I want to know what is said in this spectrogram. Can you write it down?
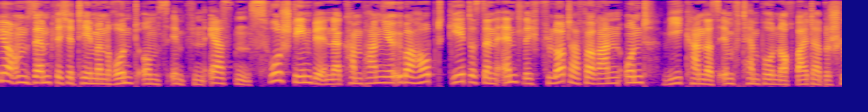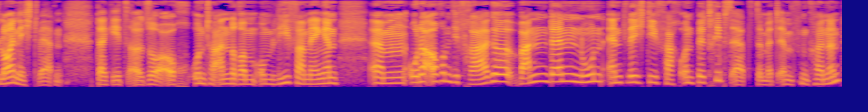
Ja, um sämtliche Themen rund ums Impfen. Erstens, wo stehen wir in der Kampagne überhaupt? Geht es denn endlich flotter voran? Und wie kann das Impftempo noch weiter beschleunigt werden? Da geht es also auch unter anderem um Liefermengen ähm, oder auch um die Frage, wann denn nun endlich die Fach- und Betriebsärzte mitimpfen können.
